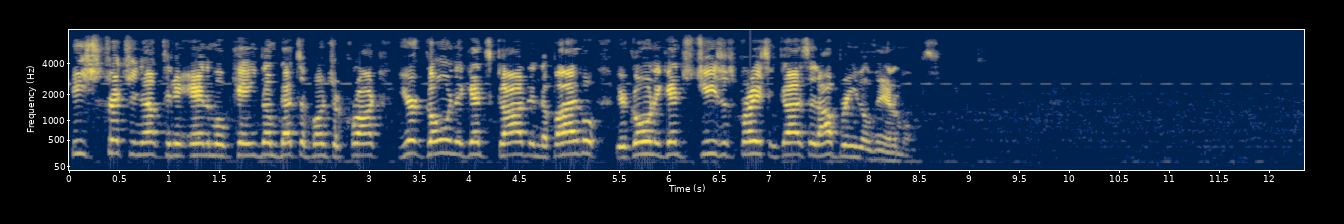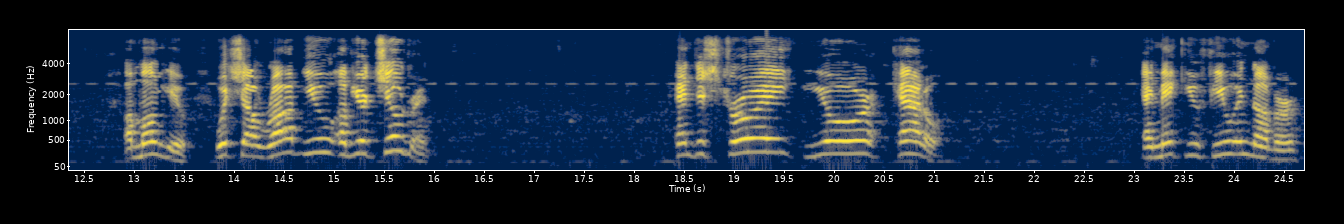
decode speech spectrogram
He's stretching out to the animal kingdom. That's a bunch of crock. You're going against God in the Bible. You're going against Jesus Christ. And God said, I'll bring those animals. among you, which shall rob you of your children, and destroy your cattle, and make you few in number,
